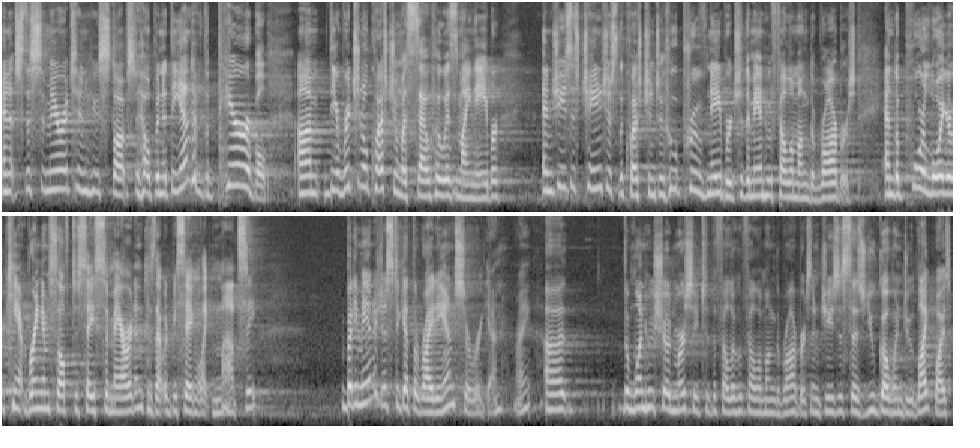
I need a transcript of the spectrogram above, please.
And it's the Samaritan who stops to help. And at the end of the parable, um, the original question was, So who is my neighbor? And Jesus changes the question to who proved neighbor to the man who fell among the robbers. And the poor lawyer can't bring himself to say Samaritan, because that would be saying like Nazi. But he manages to get the right answer again, right? Uh, the one who showed mercy to the fellow who fell among the robbers. And Jesus says, You go and do likewise.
